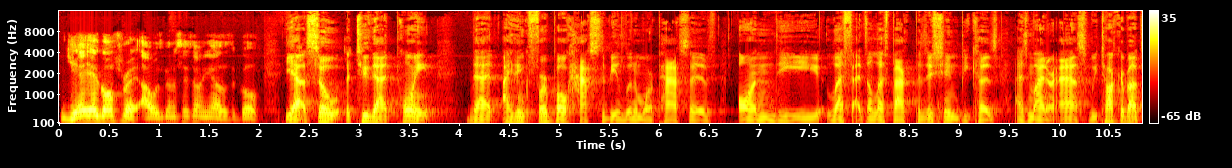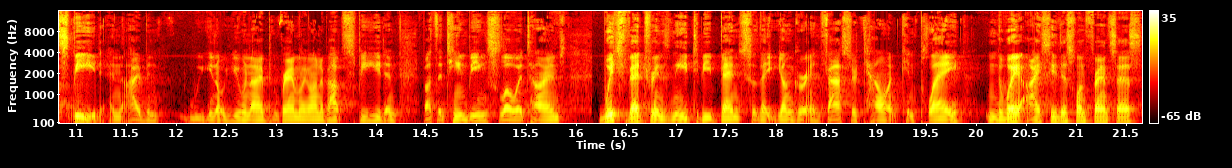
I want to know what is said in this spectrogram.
Yeah, yeah, go for it. I was going to say something else. Go. Yeah, so uh, to that point, that I think Firpo has to be a little more passive on the left at the left back position because, as Minor asked, we talk about speed, and I've been, you know, you and I have been rambling on about speed and about the team being slow at times. Which veterans need to be benched so that younger and faster talent can play? And the way I see this one, Francesc,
